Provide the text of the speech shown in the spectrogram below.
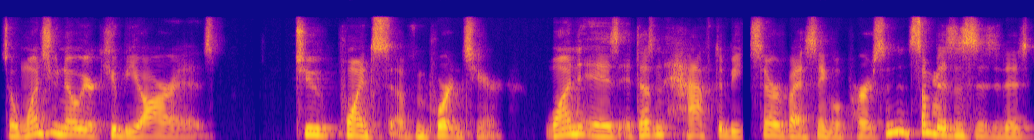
So once you know where your QBR is, two points of importance here. One is it doesn't have to be served by a single person. In some businesses it is.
